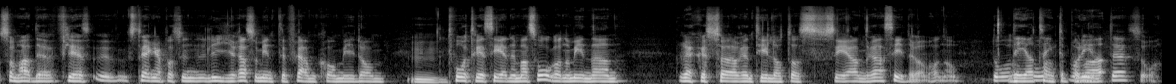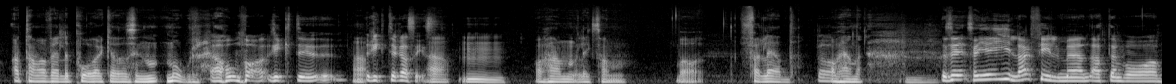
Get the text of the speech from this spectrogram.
som hade fler strängar på sin lyra som inte framkom i de Mm. två, tre scener man såg honom innan regissören tillåt oss se andra sidor av honom. Då, Det jag då tänkte på var det var- inte så. Att han var väldigt påverkad av sin mor. Ja, hon var riktig, Ja. riktig rasist. Ja, Mm. och han liksom var förledd Ja. av henne. Men Sen, sen jag gillar filmen att den var...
